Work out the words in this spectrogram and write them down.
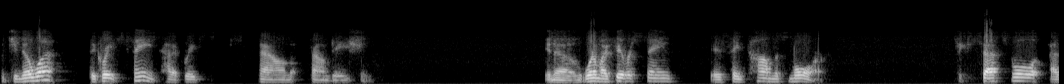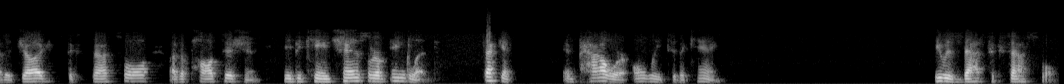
But you know what? The great saints had a great sound foundation. You know, one of my favorite saints is St. Thomas More. Successful as a judge, successful as a politician. He became Chancellor of England, second in power only to the king. He was that successful.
